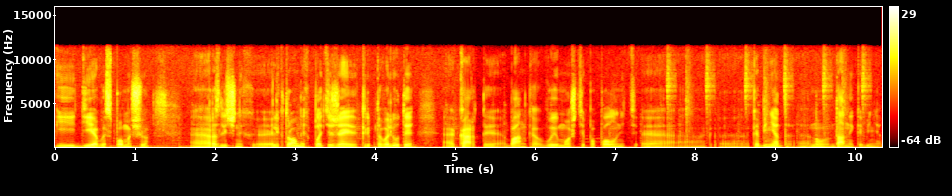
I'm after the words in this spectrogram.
и где вы с помощью э, различных э, электронных платежей, криптовалюты, э, карты банка, вы можете пополнить кабинет, ну, данный кабинет.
